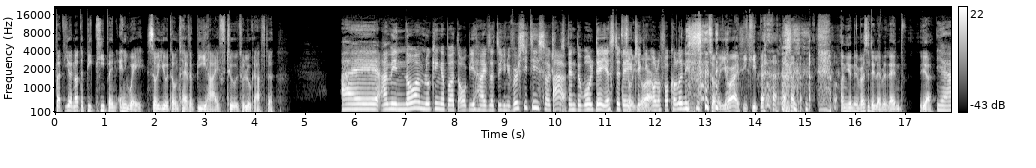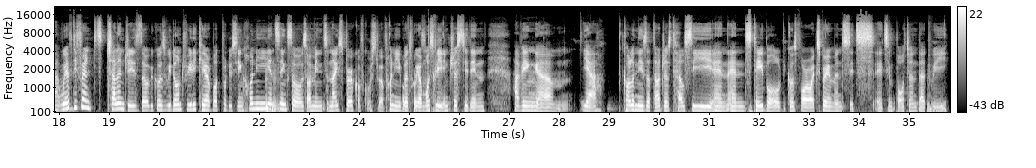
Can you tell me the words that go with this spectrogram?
but you're not a beekeeper in any way, so you don't have a beehive to to look after. I I mean, now I'm looking about our beehives at the university, so I actually Ah. spent the whole day yesterday So checking all of our colonies. So you're a beekeeper on university level, and yeah, Yeah, we have different challenges though because we don't really care about producing honey and things. So, so I mean, it's a nice perk, of course, to have honey, but we are mostly interested in having, um, yeah, colonies that are just healthy and and stable. Because for our experiments, it's it's important that we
